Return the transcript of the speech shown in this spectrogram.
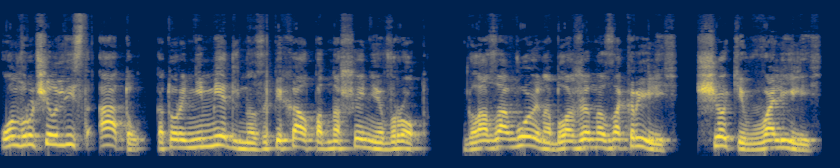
Он вручил лист Ату, который немедленно запихал подношение в рот. Глаза воина блаженно закрылись, щеки ввалились.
